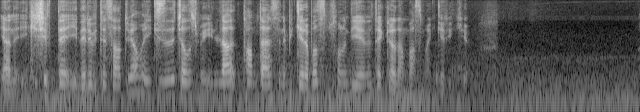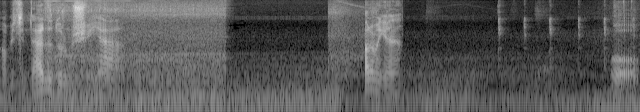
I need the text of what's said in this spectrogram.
Yani iki shift'te ileri vites atıyor ama ikisi de çalışmıyor. İlla tam tersini bir kere basıp sonra diğerini tekrardan basmak gerekiyor. Abicim nerede durmuşsun ya? Var mı gelen? Hop.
